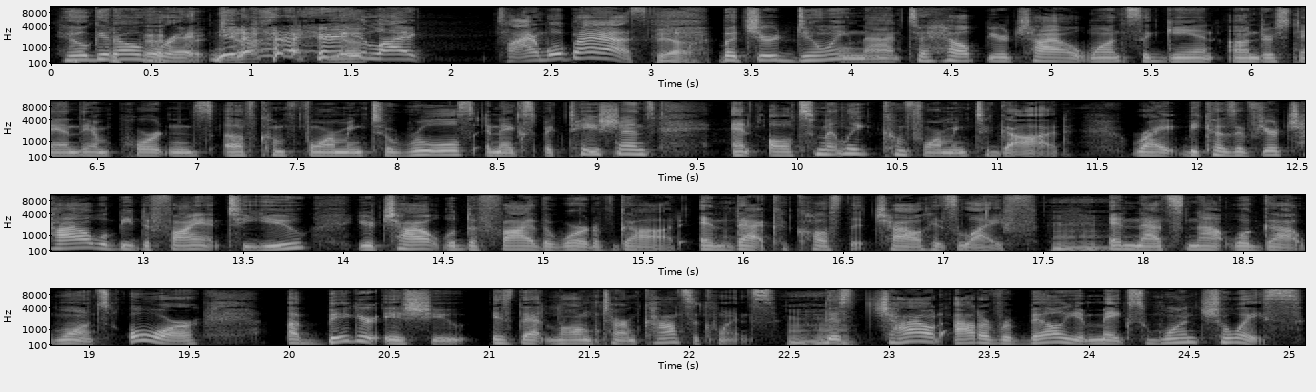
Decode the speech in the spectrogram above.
He'll get over it. You know what I mean? Yep. Like, time will pass. Yeah. But you're doing that to help your child once again understand the importance of conforming to rules and expectations and ultimately conforming to God, right? Because if your child will be defiant to you, your child will defy the word of God, and that could cost that child his life. Mm-hmm. And that's not what God wants. Or a bigger issue is that long term consequence. Mm-hmm. This child out of rebellion makes one choice,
